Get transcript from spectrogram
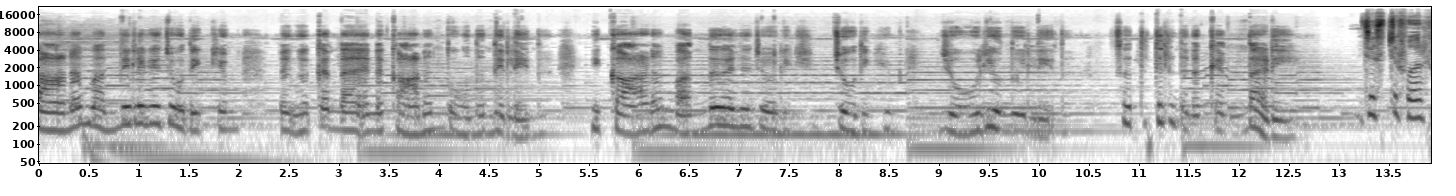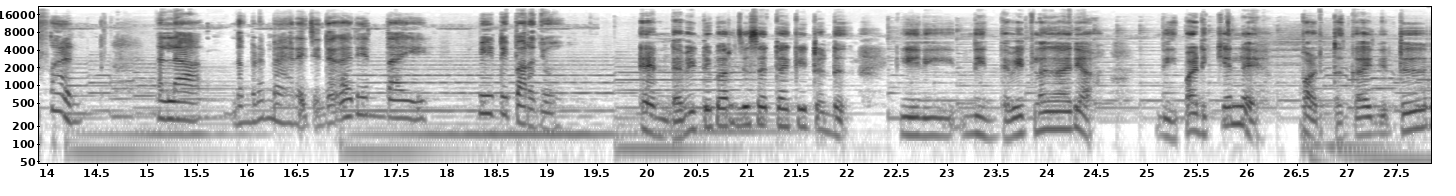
കാണാൻ വന്നില്ലെങ്കിൽ ചോദിക്കും. നിങ്ങൾക്ക് എന്താ എന്നെ കാണാൻ തോന്നുന്നില്ലേന്ന്. ഈ കാണാൻ വന്നു കഴിഞ്ഞ ജോലിക്ക് ചോദിക്കും. ജോലിയൊന്നും ഇല്ലേന്ന് സത്യത്തിൽ നിനക്ക് എന്താടി ജസ്റ്റ് ഫോർ ഫൺ അല്ല നമ്മുടെ മാരേജിന്റെ കാര്യം എന്തായി? വീട്ടിൽ പറഞ്ഞു. എന്റെ വീട്ടിൽ പറഞ്ഞ് സെറ്റാക്കിയിട്ടുണ്ട് ഇനി നിന്റെ വീട്ടിലെ കാര്യ. നീ പഠിക്കല്ലേ? പഠിത്തം കഴിഞ്ഞിട്ട്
